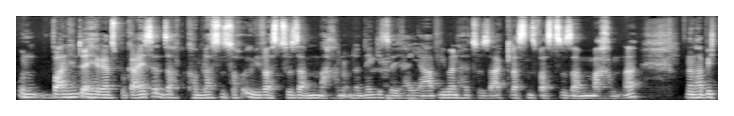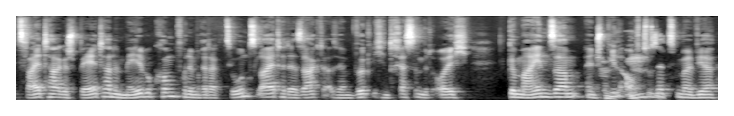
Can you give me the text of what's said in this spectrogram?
und waren hinterher ganz begeistert und sagten, komm, lass uns doch irgendwie was zusammen machen. Und dann denke ich so, ja, ja, wie man halt so sagt, lass uns was zusammen machen. Ne? Und dann habe ich zwei Tage später eine Mail bekommen von dem Redaktionsleiter, der sagte, also wir haben wirklich Interesse mit euch gemeinsam ein Spiel mhm. aufzusetzen, weil wir,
